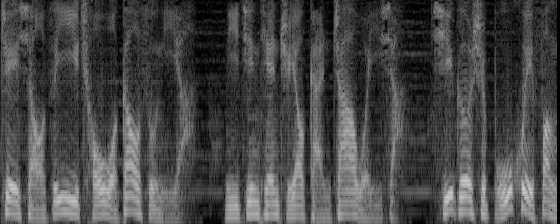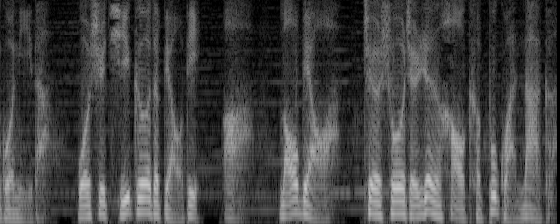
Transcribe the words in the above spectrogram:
这小子一瞅，我告诉你呀，你今天只要敢扎我一下，齐哥是不会放过你的。我是齐哥的表弟啊，老表啊！这说着，任浩可不管那个，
